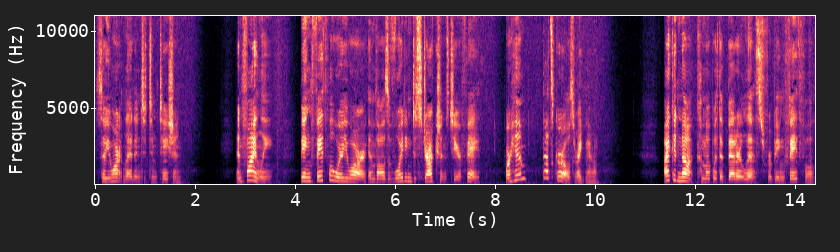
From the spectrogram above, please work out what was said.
so you aren't led into temptation. And finally, being faithful where you are involves avoiding distractions to your faith for him, that's girls right now. I could not come up with a better list for being faithful.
